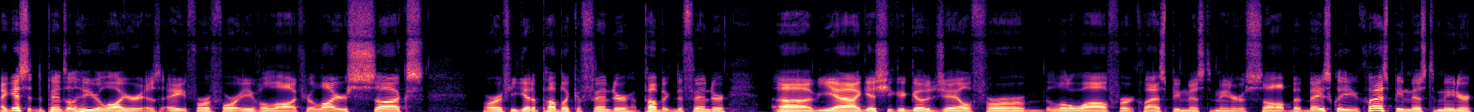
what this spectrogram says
I guess it depends on who your lawyer is. 844 evil law. If your lawyer sucks, or if you get a public offender, a public defender, uh, yeah, I guess you could go to jail for a little while for a Class B misdemeanor assault. But basically, your Class B misdemeanor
